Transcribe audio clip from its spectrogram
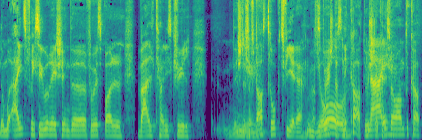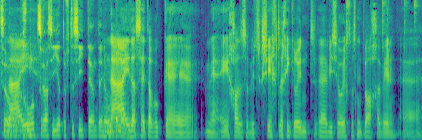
Nummer eins Frisur ist in der Fußballwelt, habe ich das Gefühl. Ist das auf das zurückzuführen? Also, du hast das nicht gehabt. Du hast ja kein so Undercut, so Nein. kurz rasiert auf der Seite und dann oben. Nein, das hat aber, äh, ich habe so ein bisschen geschichtliche Gründe, äh, wieso ich das nicht machen will. Äh,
